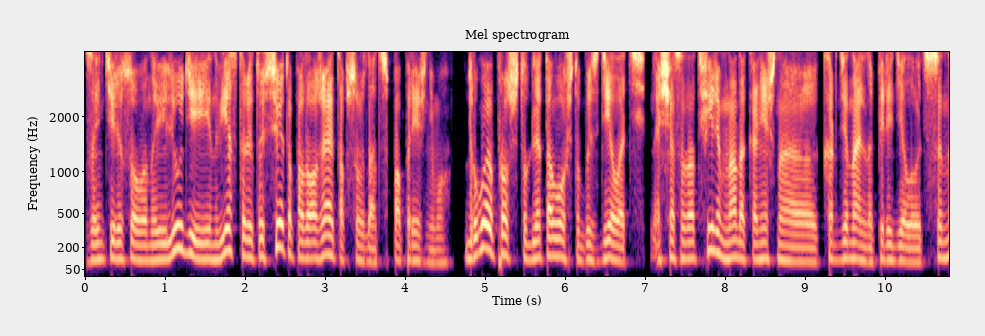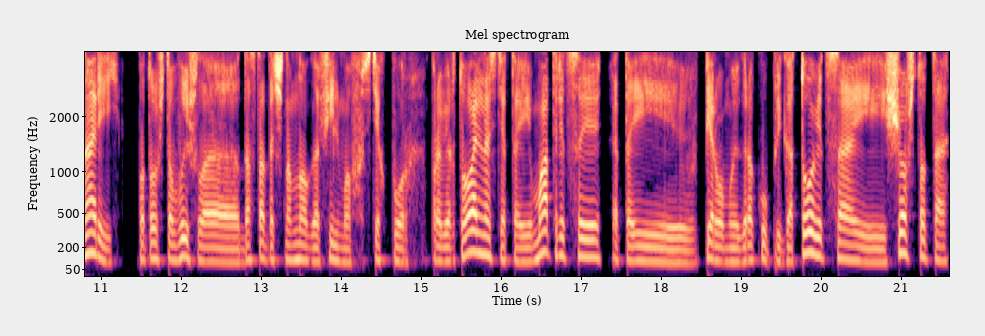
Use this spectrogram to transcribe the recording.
заинтересованные люди и инвесторы, то есть все это продолжает обсуждаться по-прежнему. Другой вопрос, что для того, чтобы сделать сейчас этот фильм, надо, конечно, кардинально переделывать сценарий, потому что вышло достаточно много фильмов с тех пор про виртуальность. Это и «Матрицы», это и первому игроку приготовиться, и еще что-то.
